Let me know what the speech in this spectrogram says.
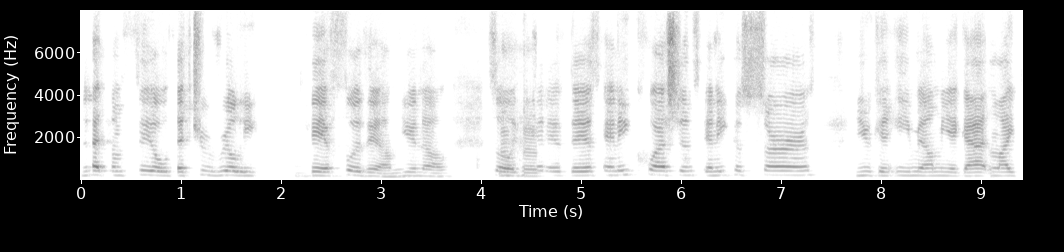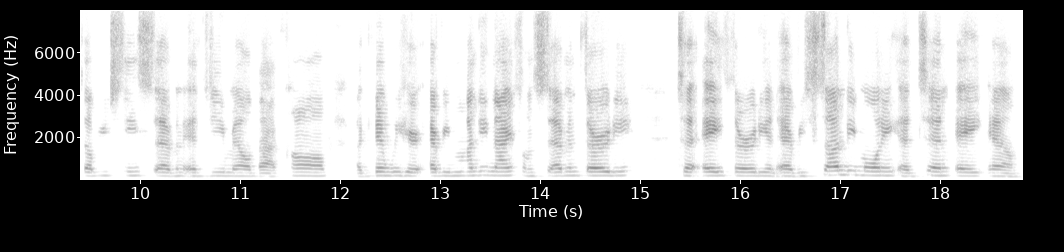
let them feel that you really there for them, you know? So Mhm. again, if there's any questions, any concerns, you can email me at guidelightwc7 at gmail.com. Again, we're here every Monday night from seven thirty to eight thirty and every Sunday morning at ten AM.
